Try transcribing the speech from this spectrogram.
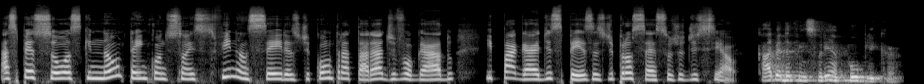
às pessoas que não têm condições financeiras de contratar advogado e pagar despesas de processo judicial. Cabe à Defensoria Pública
